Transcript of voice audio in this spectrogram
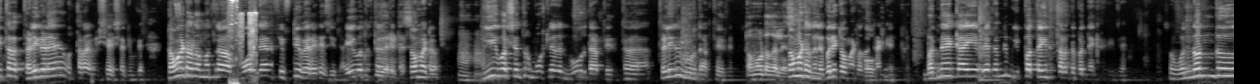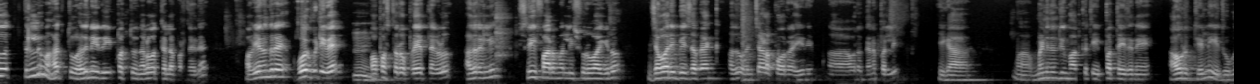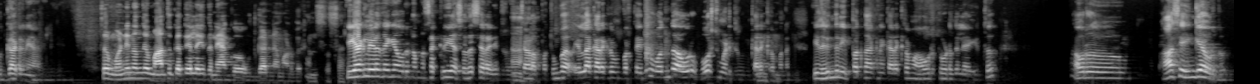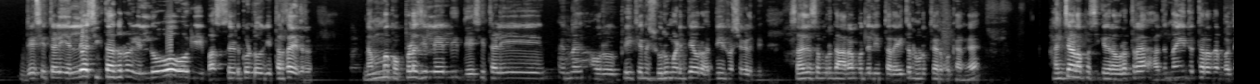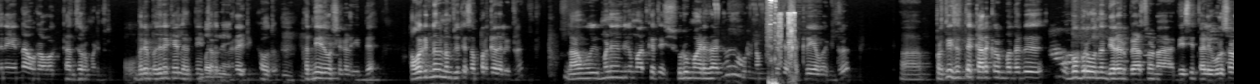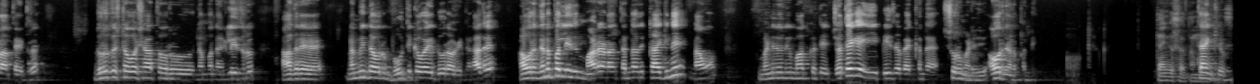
ಈ ತರ ತಳಿಗಳೇ ಒಂಥರ ವಿಶೇಷ ನಿಮ್ಗೆ. ಟೊಮೆಟೊ ನಮ್ಮ ಹತ್ರ ಮೋರ್ ದನ್ ಫಿಫ್ಟಿ ವೆರೈಟೀಸ್ ಇದೆ. ಐವತ್ತು 50 varieties. ಟೊಮೆಟೊ. ಈ ವರ್ಷ ಅಂತೂ ಮೋಸ್ಟ್ಲಿ ಅದು ನೂರ್ ದಾಟ್ತಾ ಇದೆ. ತ- ತಳಿನೂ ನೂರ್ ದಾಟ್ತಾ ಇದೆ. ಟೊಮೆಟೊದಲ್ಲಿ ಟೊಮೆಟೊದಲ್ಲೇ ಬರೀ ಟೊಮೆಟೊದಲ್ಲಿ Okay, ಹಾಗೆ. ಬದನೆಕಾಯಿ ಬೇಕಂದ್ರೆ ನಿಮ್ಗೆ ಇಪ್ಪತ್ತೈದು ತರದ ಬದನೆಕಾಯಿ ಇದೆ. ಸೊ ಒಂದೊಂದು ತಿಳಿ ಹತ್ತು ಹದಿನೈದು ಇಪ್ಪತ್ತು ನಲವತ್ತೆಲ್ಲ ಬರ್ತಾ ಇದೆ. ಅವೇನಂದ್ರೆ ಹೋಗ್ಬಿಟ್ಟಿವೆ ವಾಪಸ್ ತರೋ ಪ್ರಯತ್ನಗಳು. ಅದರಲ್ಲಿ ಶ್ರೀ ಫಾರ್ಮ್ ಅಲ್ಲಿ ಶುರುವಾಗಿರೋ ಜವಾರಿ ಬೀಜ ಬ್ಯಾಂಕ್ ಅದು ಹಂಚಾಳಪ್ಪ ಅವರ ಹಿರಿ ಅವರ ನೆನಪಲ್ಲಿ. ಈಗ ಮಣ್ಣಿನೊಂದಿಗೆ ಮಾತುಕತೆ ಇಪ್ಪತ್ತೈದನೇ ಆವೃತ್ತಿಯಲ್ಲಿ ಇದು ಉದ್ಘಾಟನೆ ಆಗಲಿದೆ. ಸರ್ ಮಣ್ಣಿನೊಂದೇ ಮಾತುಕತೆಯಲ್ಲ ಇದನ್ನ ಯಾಕೆ ಉದ್ಘಾಟನೆ ಮಾಡ್ಬೇಕು ಅನ್ಸುತ್ತೆ ಸರ್? ಈಗಾಗಲೇ ಹೇಳಿದಾಗೆ ಅವರು ನಮ್ಮ ಸಕ್ರಿಯ ಸದಸ್ಯರಾಗಿದ್ರು. ಹಂಚಾಳಪ್ಪ. ತುಂಬಾ ಎಲ್ಲಾ ಕಾರ್ಯಕ್ರಮ ಬರ್ತಾ ಇದ್ರು ಒಂದು ಅವರು ಹೋಸ್ಟ್ ಮಾಡಿದ್ರು ಒಂದು ಕಾರ್ಯಕ್ರಮನ. ಇದರಿಂದ ಇಪ್ಪತ್ನಾಲ್ಕನೇ ಕಾರ್ಯಕ್ರಮ ಅವ್ರ ತೋಟದಲ್ಲಿ ಆಗಿತ್ತು. ಅವರು ಆಸೆ ಹಿಂಗೆ ಅವ್ರದ್ದು. ದೇಸಿ ತಳಿ ಎಲ್ಲೇ ಸಿಗ್ತಾ ಇದ್ರು ಎಲ್ಲೋ ಹೋಗಿ ಬಸ್ ಹಿಡ್ಕೊಂಡು ಹೋಗಿ ತರ್ತಾ ಇದ್ರು. ನಮ್ಮ ಕೊಪ್ಪಳ ಜಿಲ್ಲೆಯಲ್ಲಿ ದೇಸಿ ತಳಿ ಅವರು ಪ್ರೀತಿಯನ್ನು ಶುರು ಮಾಡಿದ್ದೆ ಅವರು ಹದಿನೈದು ವರ್ಷಗಳಿದ್ದೆ ಸಹಜ ಸಮೃದ್ಧ ಆರಂಭದಲ್ಲಿ ಇಂಥ ರೈತರು ನೋಡ್ತಾ ಇರ್ಬೇಕಾದ್ರೆ ಹಂಚಾಳಪ್ಪ ಸಿಕ್ಕಿದ್ರು ಅವ್ರ ಹತ್ರ ಹದಿನೈದು ತರದ ಬದನೆಯನ್ನ ಅವ್ರು ಅವಾಗ ಕನ್ಸರ್ವ್ ಮಾಡಿದ್ರು. ಬರೀ ಬದನೆಕಾಯಲ್ಲಿ ಹದಿನೈದು ತರದ ಬದನೆ. ವೆರೈಟಿ ಹೌದು. ಹದಿನೈದು ವರ್ಷಗಳ ಹಿಂದೆ. ಅವಾಗಿಂದ ನಮ್ಮ ಜೊತೆ ಸಂಪರ್ಕದಲ್ಲಿದ್ರು. ನಾವು ಈ ಮಣ್ಣಿನೊಂದಿಗೆ ಮಾತುಕತೆ ಶುರು ಮಾಡಿದಾಗ ಅವರು ನಮ್ಮ ಜೊತೆ ಸಕ್ರಿಯವಾಗಿದ್ರು. ಪ್ರತಿ ಸತ್ಯ ಕಾರ್ಯಕ್ರಮ ಬಂದಾಗ ಒಬ್ಬೊಬ್ಬರು ಒಂದೊಂದು ಎರಡು ಬೆಳೆಸೋಣ ದೇಸಿ ತಳಿ ಉಳಿಸೋಣ ಅಂತ ಇದ್ರು. ದುರದೃಷ್ಟವಶಾತ್ ಅವರು ನಮ್ಮನ್ನು ಅಗಲಿದ್ರು. ಆದರೆ ನಮ್ಮಿಂದ ಅವರು ಭೌತಿಕವಾಗಿ ದೂರವಾಗಿದ್ದಾರೆ ಆದರೆ ಅವರ ನೆನಪಲ್ಲಿ ಇದನ್ನ ಮಾಡೋಣ ಅಂತ ಅನ್ನೋದಕ್ಕಾಗಿನೇ ನಾವು ಮಣ್ಣಿನೊಂದಿಗೆ ಮಾತುಕತೆ ಜೊತೆಗೆ ಈ ಬೀಜ ಬ್ಯಾಂಕನ್ನು ಅನ್ನ ಶುರು ಮಾಡಿದ್ವಿ. ಅವ್ರ ನೆನಪಲ್ಲಿ. Thank you sir thank you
